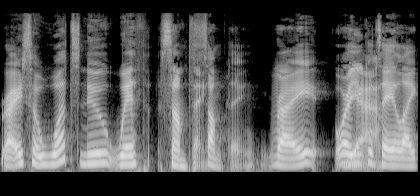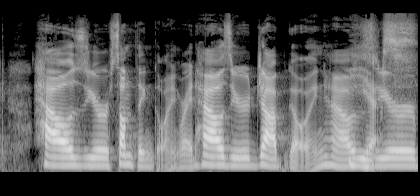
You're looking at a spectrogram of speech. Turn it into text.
Right. So, what's new with something? Something, right? Or yeah. you could say, like, how's your something going, right? How's your job going? How's yes. your,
